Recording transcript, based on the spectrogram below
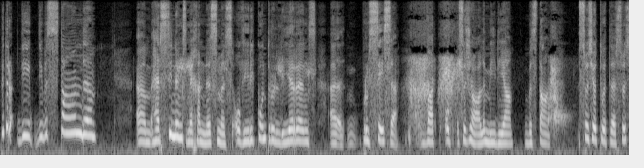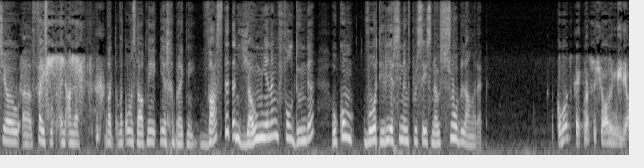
Pieter, die die bestaande um hersieningsmeganismes of hierdie kontrolerings uh prosesse wat op sosiale media bestaan soos jou Twitter, soos jou uh Facebook en ander wat wat ons dalk nie eers gebruik nie. Was dit in jou mening voldoende? Hoekom word hierdie hersieningsproses nou so belangrik? Kom ons kyk na sosiale media.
